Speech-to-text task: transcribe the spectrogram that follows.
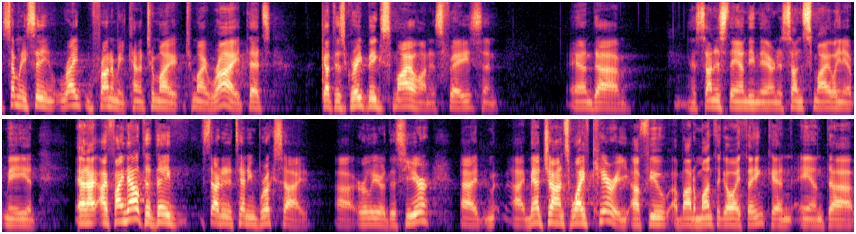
somebody sitting right in front of me, kind of to my, to my right, that's got this great big smile on his face, and, and um, His son is standing there, and his son's smiling at me. And, and I, I find out that they started attending Brookside uh, earlier this year. I, I met John's wife, Carrie, a few, about a month ago, I think. And, and, uh,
